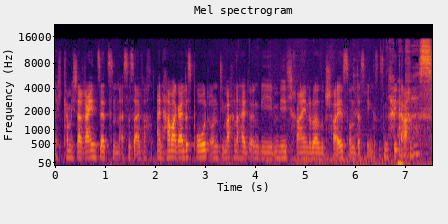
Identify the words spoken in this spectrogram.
Ich kann mich da reinsetzen. Es ist einfach ein hammergeiles Brot und die machen da halt irgendwie Milch rein oder so Scheiß und deswegen ist es nicht vegan. Krass.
